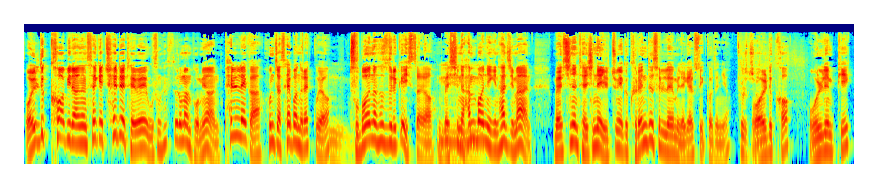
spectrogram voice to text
월드컵이라는 세계 최대 대회 우승 횟수로만 보면 펠레가 혼자 세 번을 했고요. 음. 두 번은 선수들이 꽤 있어요. 음. 메시는 한 번이긴 하지만 메시는 대신에 일종의 그 그랜드 슬램을 얘기할 수 있거든요. 그렇죠. 월드컵, 올림픽,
